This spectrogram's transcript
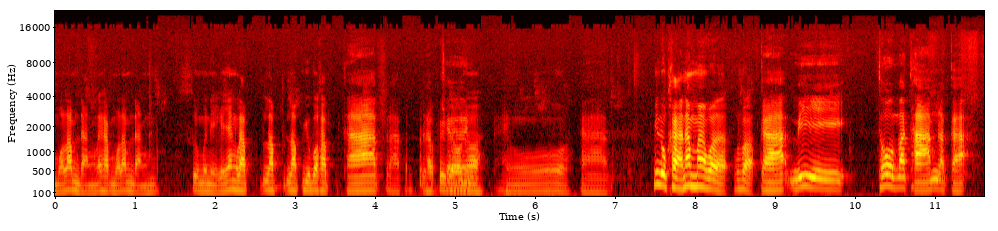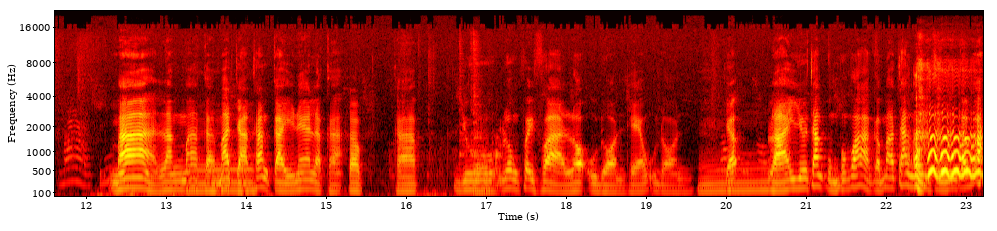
หมอลำดังนะครับหมอลำดังซูมือนี่ก็ยังรับรับรับอยู่บ่ครับครับรับรัรับบคือเชิเก่าญเนาะโอ้ครับมีลูกค้านำมาบ่ล่ะคุณพ่อ กะมี โทรมาถามและกะ มามาลังมากะมาจากข้างไกลแน่ละกะครับ ครับ อยู่โรงไฟฟ้าเลาะอุดรแถวอุดรอืมจะหลายอยู่ทั้งกลุ่มเพราะว่ากับมาทั้งนี้ถึงกับว่า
